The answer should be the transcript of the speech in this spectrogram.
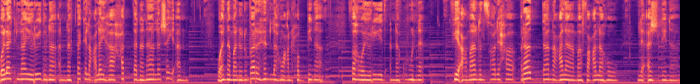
ولكن لا يريدنا أن نتكل عليها حتى ننال شيئا وإنما لنبرهن له عن حبنا. فهو يريد أن نكون في أعمال صالحة ردا على ما فعله لأجلنا.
